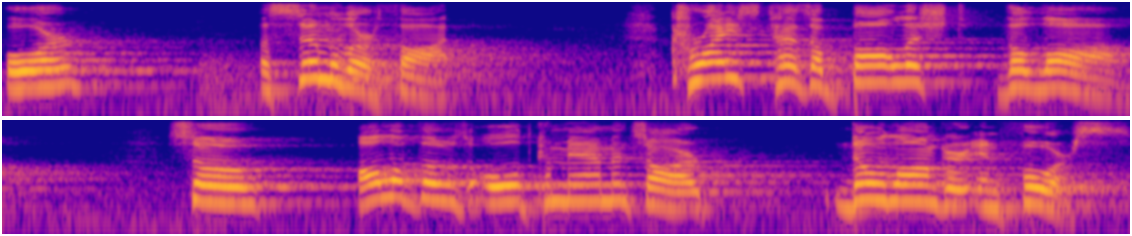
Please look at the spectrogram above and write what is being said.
Or a similar thought Christ has abolished the law, so all of those old commandments are no longer in force.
